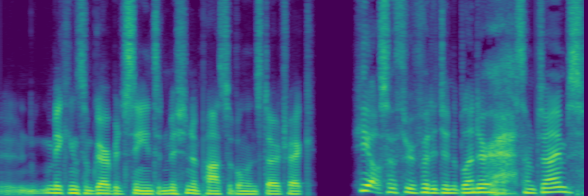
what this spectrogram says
making some garbage scenes in Mission Impossible and Star Trek. He also threw footage in a blender sometimes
